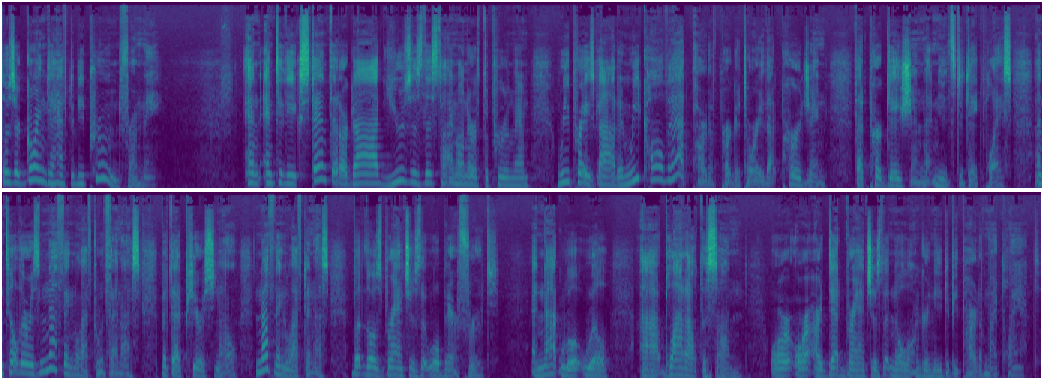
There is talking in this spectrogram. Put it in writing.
Those are going to have to be pruned from me. And, and to the extent that our God uses this time on earth to prune them, we praise God. And we call that part of purgatory, that purging, that purgation that needs to take place until there is nothing left within us but that pure snow, nothing left in us but those branches that will bear fruit and not will, will uh, blot out the sun or, or are dead branches that no longer need to be part of my plant.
